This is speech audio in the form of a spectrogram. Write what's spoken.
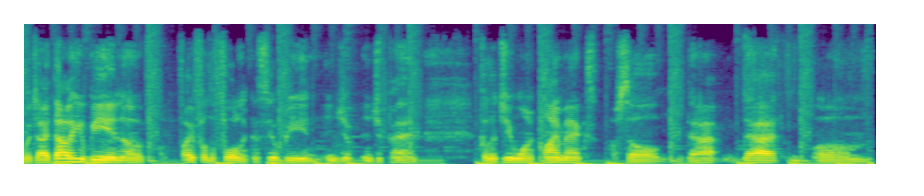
which I doubt he'll be in uh, Fight for the Fallen because he'll be in, in, in, Japan for the G1 Climax. So that that um,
